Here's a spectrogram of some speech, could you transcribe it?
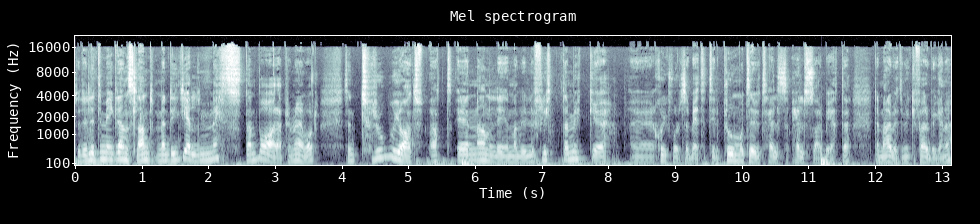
Så det är lite mer gränsland men det gäller nästan bara primärvård. Sen tror jag att, att en anledning man vill flytta mycket eh, sjukvårdsarbete till promotivt häls hälsoarbete där man arbetar mycket förebyggande.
